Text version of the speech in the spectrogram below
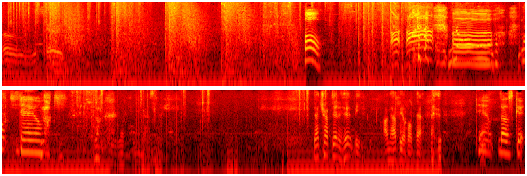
Oh, it's scary. Oh! Ah! Ah! no! Lucky! Damn. Lucky! Lucky, lucky bastard. That trap didn't hit me. I'm happy about that. Damn, that was good.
